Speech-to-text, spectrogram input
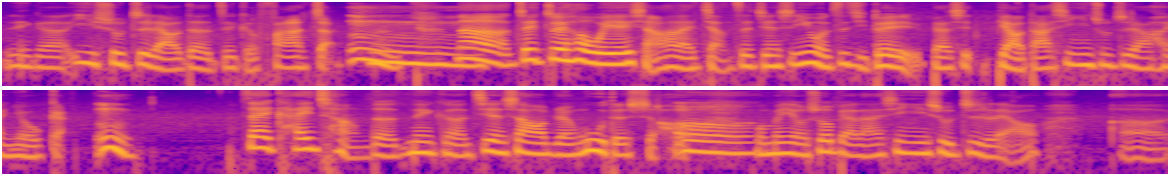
那个艺术治疗的这个发展。嗯，嗯，那在最后，我也想要来讲这件事，因为我自己对表现表达性艺术治疗很有感。嗯。在开场的那个介绍人物的时候，嗯、我们有说表达性艺术治疗，呃，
